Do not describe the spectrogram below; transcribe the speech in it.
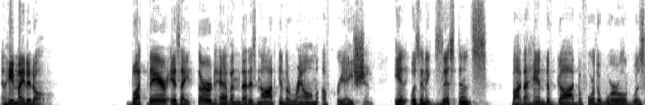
And He made it all. But there is a third heaven that is not in the realm of creation. It was in existence by the hand of God before the world was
